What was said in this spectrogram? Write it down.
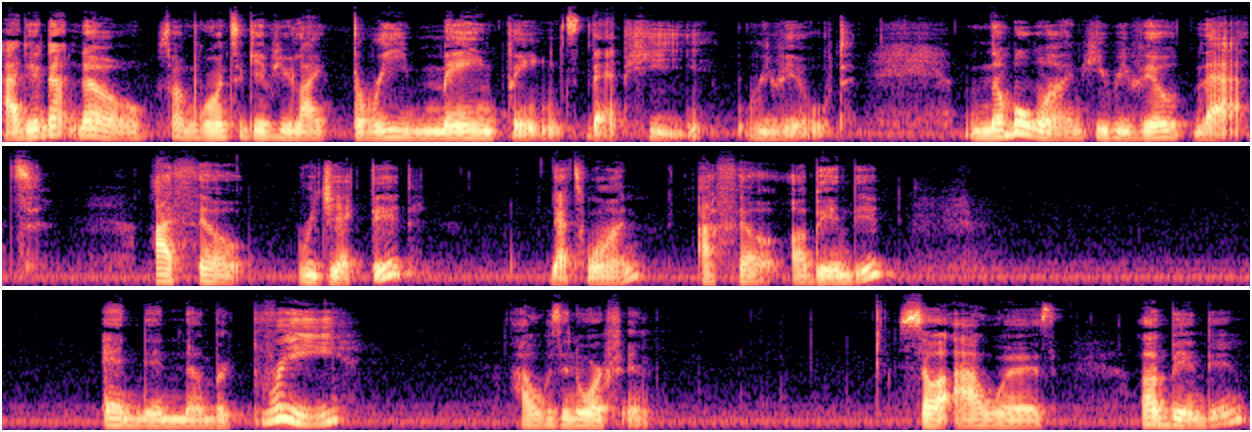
I did not know, so I'm going to give you like three main things that He revealed. Number one, He revealed that I felt rejected. That's one. I felt abandoned. And then number three, I was an orphan. So I was abandoned.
